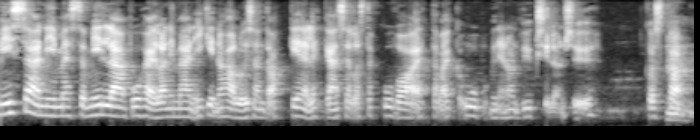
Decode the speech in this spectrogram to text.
missään nimessä, millään puheilla, niin mä en ikinä haluaisi antaa kenellekään sellaista kuvaa, että vaikka uupuminen on yksilön syy, koska mm.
